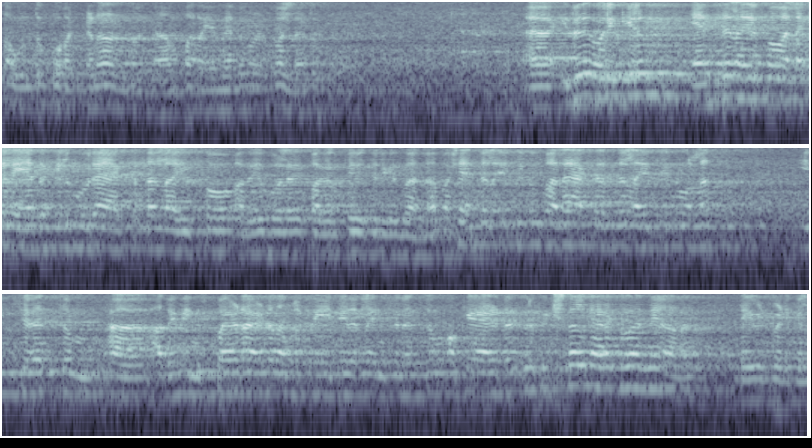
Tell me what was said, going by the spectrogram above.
സൗണ്ട് കുറക്കണുണ്ടോ ഞാൻ പറയുന്നതിന് കുഴപ്പമില്ല ഇത്. ഒരിക്കലും എന്റെ ലൈഫോ അല്ലെങ്കിൽ ഏതെങ്കിലും ഒരു ആക്ടറിന്റെ ലൈഫോ അതേപോലെ പകർത്തി വെച്ചിരിക്കുന്നതല്ല. പക്ഷെ എന്റെ ലൈഫിൽ നിന്നും പല ആക്ടേഴ്സിന്റെ ലൈഫിൽ നിന്നുമുള്ള ഇൻസിഡൻസും അതിൽ നിന്ന് ഇൻസ്പയർഡ് ആയിട്ട് നമ്മൾ ക്രിയേറ്റ് ചെയ്തിട്ടുള്ള ഇൻസിഡൻസും ഒക്കെ ആയിട്ട് ഒരു ഫിക്ഷണൽ ക്യാരക്ടർ തന്നെയാണ് ഡേവിഡ് മെഡിക്കൽ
